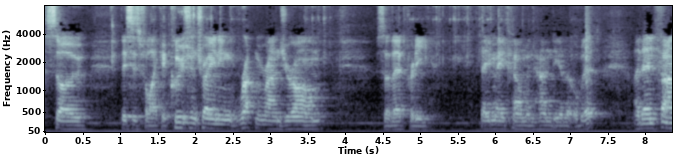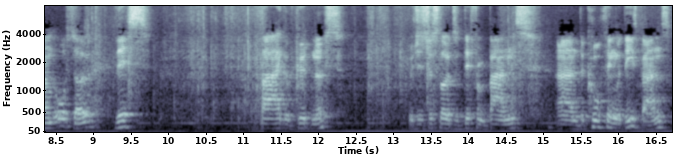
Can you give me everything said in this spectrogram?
So this is for like occlusion training, wrap them around your arm. So they're pretty, they may come in handy a little bit. I then found also this bag of goodness which is just loads of different bands. And the cool thing with these bands,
